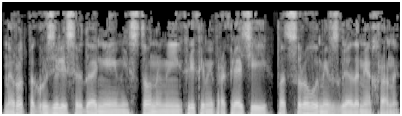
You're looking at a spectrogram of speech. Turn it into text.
Народ погрузили с рыданиями, стонами и криками проклятий под суровыми взглядами охраны.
